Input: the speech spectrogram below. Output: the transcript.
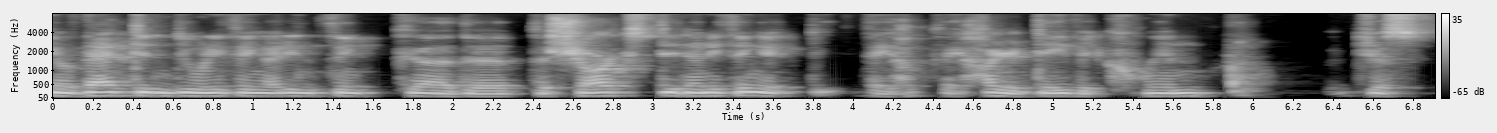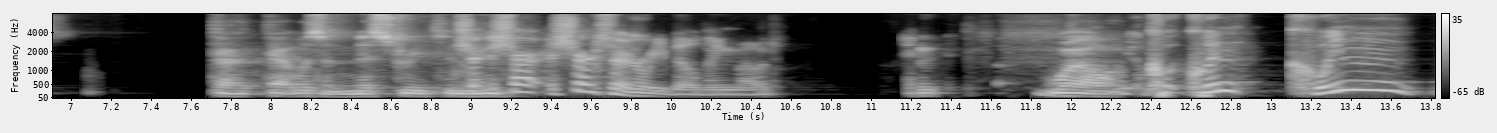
you know that didn't do anything. I didn't think uh, the the Sharks did anything. It, they they hired David Quinn. Just that that was a mystery to Shark, me. Shark, Sharks are in rebuilding mode, and Well, Qu- Quinn Quinn,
